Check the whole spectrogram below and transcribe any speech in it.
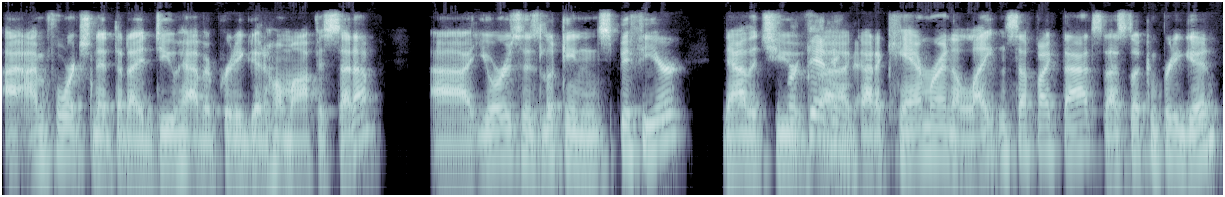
I, am fortunate that I do have a pretty good home office setup. Uh, yours is looking spiffier now that you've uh, got a camera and a light and stuff like that. So that's looking pretty good.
